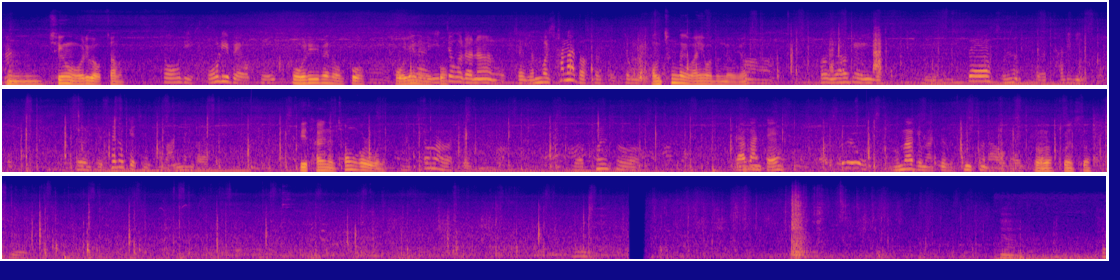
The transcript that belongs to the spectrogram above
응? 음, 지금 오리배 없잖아 저 오리, 오리배 없지. 오리배는 없고 오리는 그때는 있고. 이쪽으로는 저 연못 하나도 없었어. 이쪽은. 엄청나게 많이 오던데 오면 어, 그 여기 이제 쇠 물론 그 다리가 있었고. 그 이제 새롭게 지금 다 만든 거야. 이 다리는 처음 걸어보네 처음 와봤지. 요 분수 야간 때 음악에 맞춰서 분수 나오고. 어, 보였어 음. 음.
